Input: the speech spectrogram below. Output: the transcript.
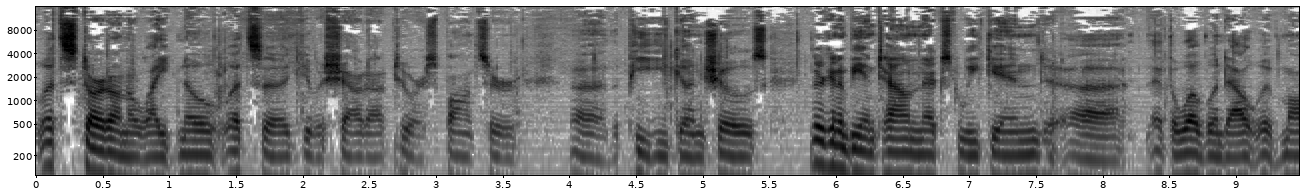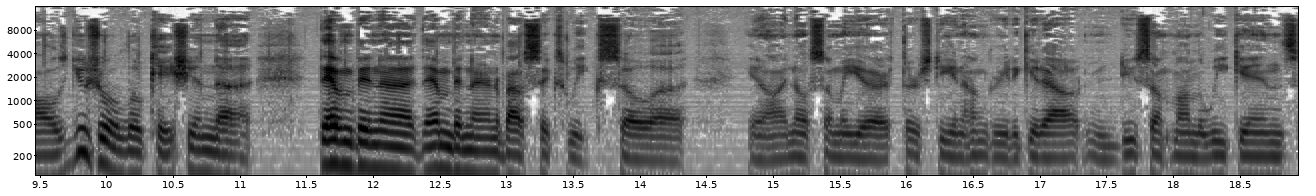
let's start on a light note. Let's uh, give a shout out to our sponsor, uh, the PE Gun Shows. They're going to be in town next weekend uh, at the Loveland Outlet Mall's usual location. Uh, they haven't been uh, they haven't been there in about six weeks, so you know I know some of you are thirsty and hungry to get out and do something on the weekends.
